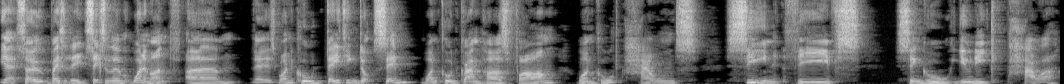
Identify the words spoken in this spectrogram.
yeah. So basically, six of them, one a month. Um, there's one called Dating.sim, one called Grandpa's Farm, one called Hounds, Scene Thieves, Single Unique Power,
